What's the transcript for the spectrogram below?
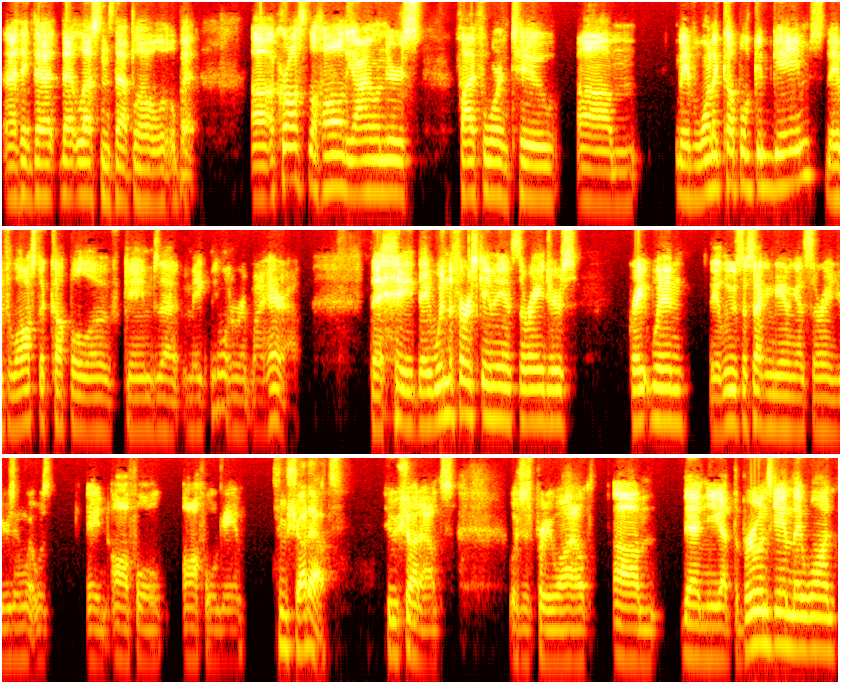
And I think that that lessens that blow a little bit. Uh, across the hall, the Islanders five four and two. Um, they've won a couple good games. They've lost a couple of games that make me want to rip my hair out. They they win the first game against the Rangers, great win. They lose the second game against the Rangers in what was an awful, awful game. Two shutouts. Two shutouts, which is pretty wild. Um, then you got the Bruins game they won.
